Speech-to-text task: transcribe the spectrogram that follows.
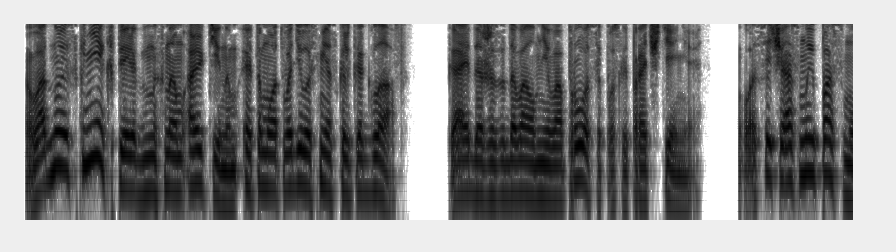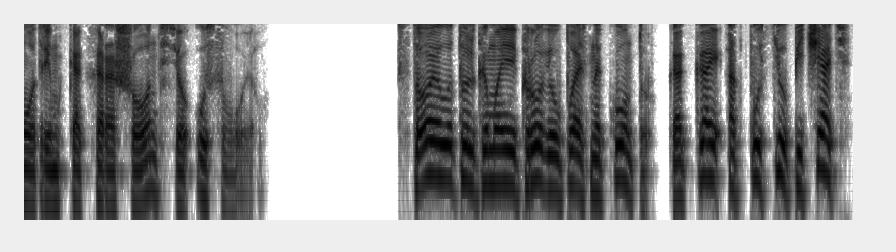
В одной из книг, переданных нам Альтином, этому отводилось несколько глав. Кай даже задавал мне вопросы после прочтения. Вот сейчас мы и посмотрим, как хорошо он все усвоил. Стоило только моей крови упасть на контур, как Кай отпустил печать,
